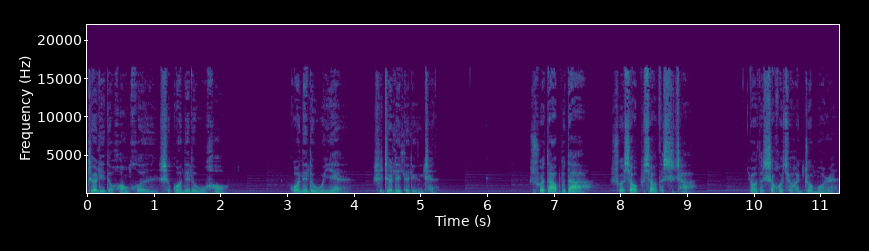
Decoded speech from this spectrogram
这里的黄昏是国内的午后，国内的午夜是这里的凌晨。说大不大，说小不小的时差。有的时候却很折磨人。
